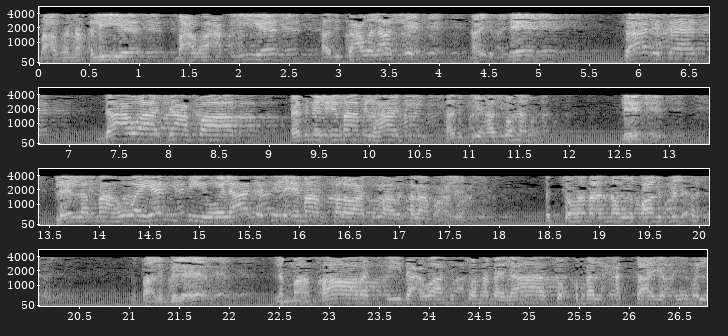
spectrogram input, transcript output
بعضها نقلية بعضها عقلية. هذه دعوة لا شيء. هاي اثنين. ثالثا دعوى جعفر ابن الإمام الهادي. هذه فيها تهم ليش؟ لأن لما هو ينفي ولادة الإمام صلوات الله وسلامه عليه اتهم أنه يطالب بالإرث. يطالب بالإرث. لما صارت في دعواه التهمة لا تقبل حتى يقوم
